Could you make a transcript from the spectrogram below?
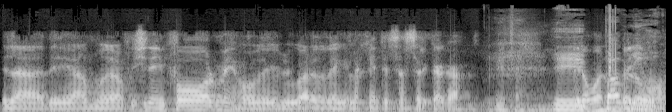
la, de, la oficina de informes o del lugar donde la gente se acerca acá. Eh, Pablo,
